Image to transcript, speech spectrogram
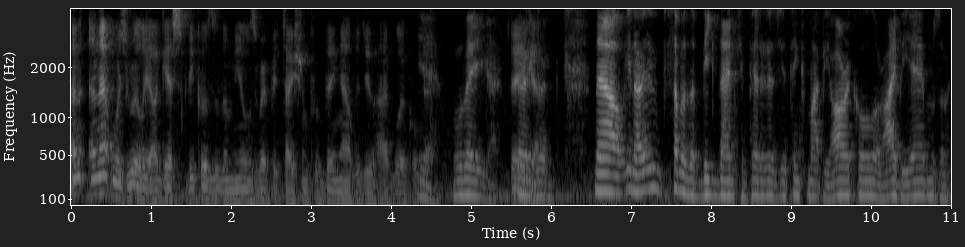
And, and that was really, I guess, because of the Mule's reputation for being able to do hard work. All yeah, well, there you go. There Very you go. good. Now, you know, some of the big name competitors you think might be Oracle or IBM's or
